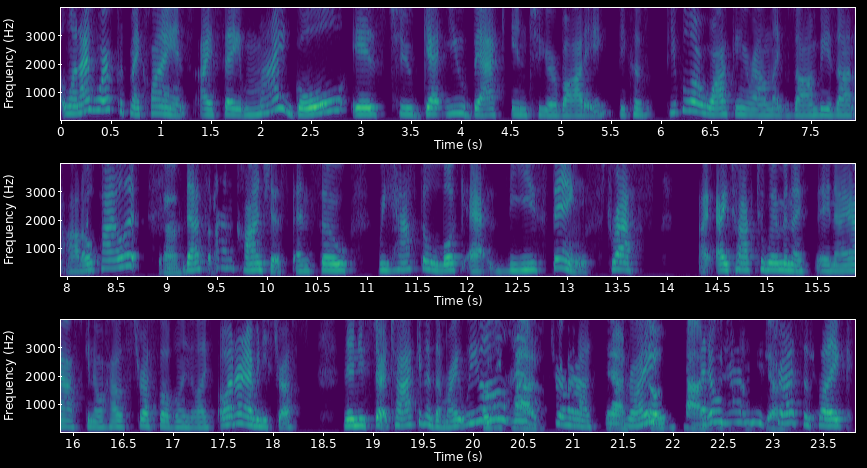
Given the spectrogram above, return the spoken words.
when I work with my clients, I say, my goal is to get you back into your body because people are walking around like zombies on autopilot. Yeah. That's unconscious. And so we have to look at these things stress. I, I talk to women I, and I ask, you know, how's stress level in your life? Oh, I don't have any stress. then you start talking to them, right? We so all detached. have stress, yeah, right? So I don't have any stress. It's like,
